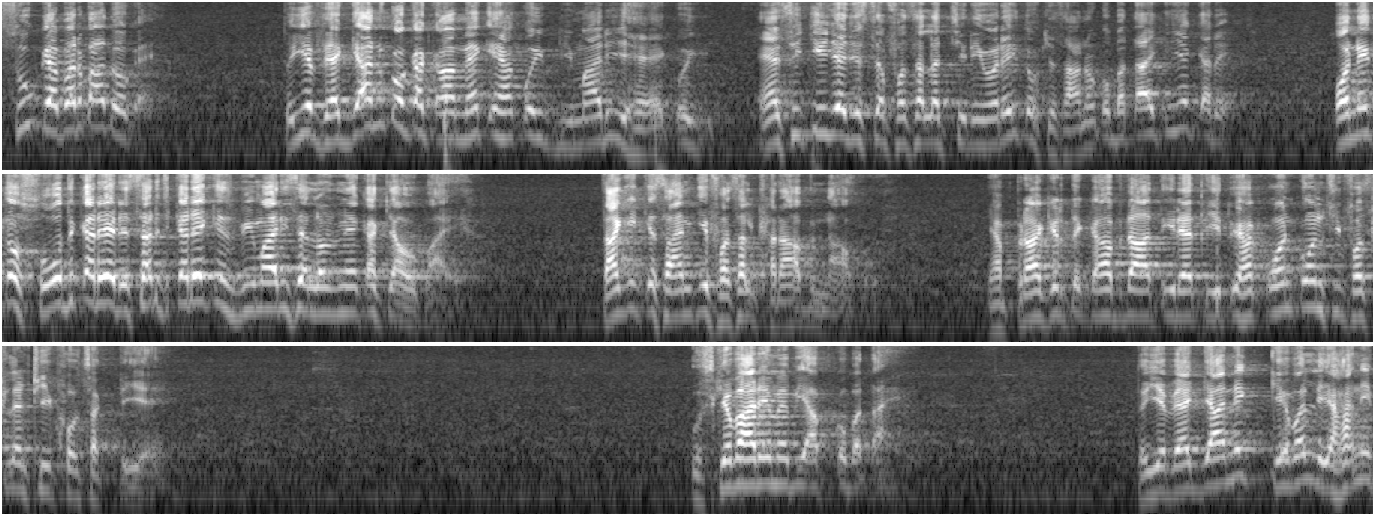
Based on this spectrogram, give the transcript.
सूख गए, बर्बाद हो गए। तो ये वैज्ञानिकों का काम है कि यहाँ कोई बीमारी है, कोई ऐसी चीज़ है जिससे फ़सल अच्छी नहीं हो रही तो किसानों को बताए कि ये करे। और नहीं तो शोध करे, रिसर्च करे कि इस बीमारी से लड़ने का क्या उपाय है, ताकि किसान की फ़सल खराब ना हो। यहाँ प्राकृतिक आपदा आती रहती है तो यहाँ कौन कौन सी फ़सलें ठीक हो सकती है? उसके बारे में भी आपको बताएँ। तो ये वैज्ञानिक केवल यहाँ नहीं,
